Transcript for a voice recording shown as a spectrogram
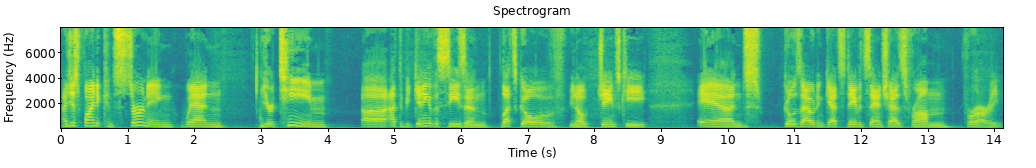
I just find it concerning when your team uh, at the beginning of the season lets go of you know James Key and goes out and gets David Sanchez from Ferrari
